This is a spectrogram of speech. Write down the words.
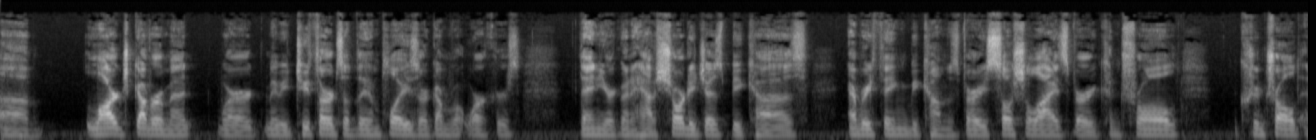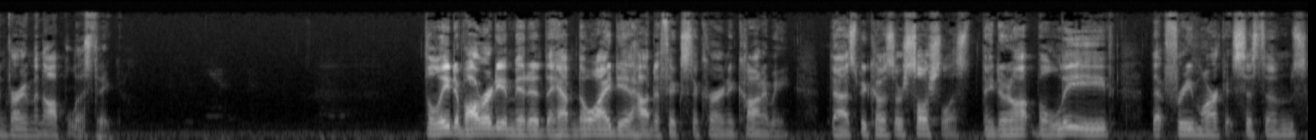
uh, large government where maybe two thirds of the employees are government workers, then you're going to have shortages because everything becomes very socialized, very controlled, controlled and very monopolistic. The lead have already admitted they have no idea how to fix the current economy. That's because they're socialists. They do not believe that free market systems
